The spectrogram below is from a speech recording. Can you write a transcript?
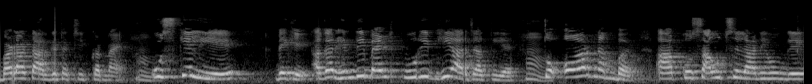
बड़ा टारगेट अचीव करना है उसके लिए देखिए अगर हिंदी बेल्ट पूरी भी आ जाती है तो और नंबर आपको साउथ से लाने होंगे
